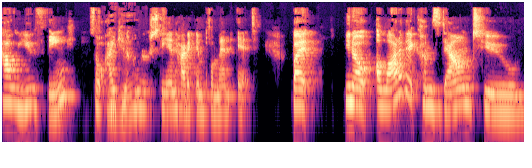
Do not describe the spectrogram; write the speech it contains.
how you think so mm-hmm. I can mm-hmm. understand how to implement it. But, you know, a lot of it comes down to,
